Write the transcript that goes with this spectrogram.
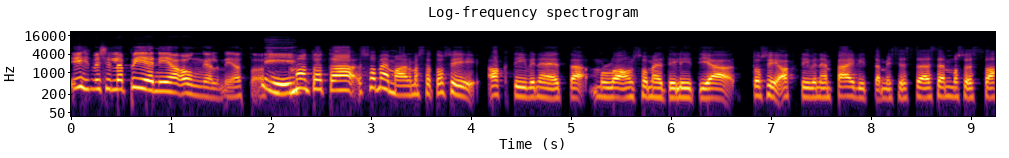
ihmisillä pieniä ongelmia taas. Niin. Mä oon tota, somemaailmassa tosi aktiivinen, että mulla on sometilit ja tosi aktiivinen päivittämisessä ja semmoisessa.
